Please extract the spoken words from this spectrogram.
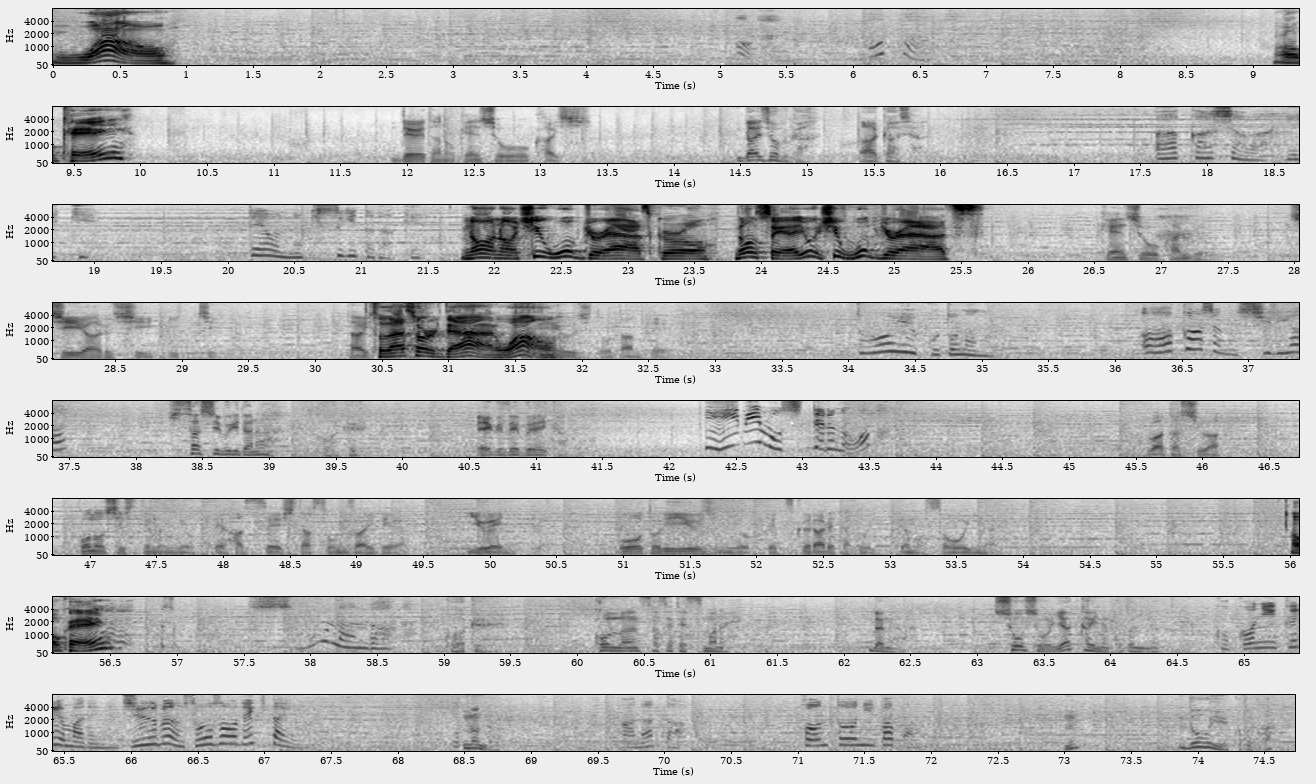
や Wow. Okay. データの検証を開始。大丈夫か？アーカーシャアーカーシャは平気手を抜きすぎただけ No, no, she whooped your ass, girl. Don't say that. You- She whooped your ass. 検証完了 CRC 一致対 So that's our dad. Wow. 有事と断定どういうことなのアーカーシャの知り合い久しぶりだなコアクエグゼブレイカーイビも知ってるの 私はこのシステムによって発生した存在である故に大鳥有事によって作られたと言ってもそういない。Okay. そそうなんだ。コアク混乱させてすまない。だが少々厄介なことになっていここに来るまでに十分想像できたよ。るなんだ？あなた本当にパパ？どういうことだ？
